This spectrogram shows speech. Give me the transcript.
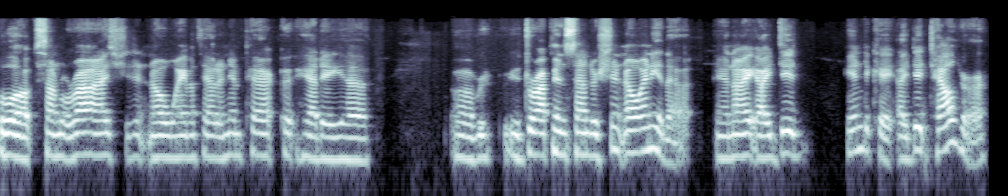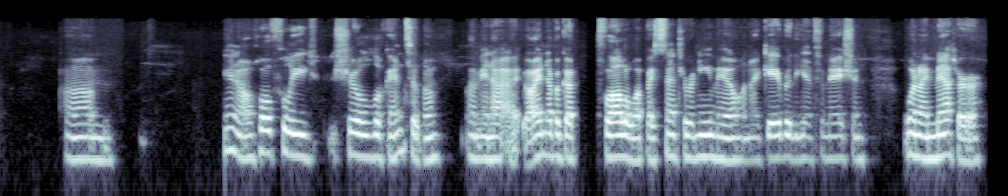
or Sun Will Rise. She didn't know Weymouth had an impact, had a uh, uh, drop-in center. She didn't know any of that and I, I did indicate, I did tell her, um, you know, hopefully she'll look into them. I mean, I, I never got follow up. I sent her an email and I gave her the information when I met her.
